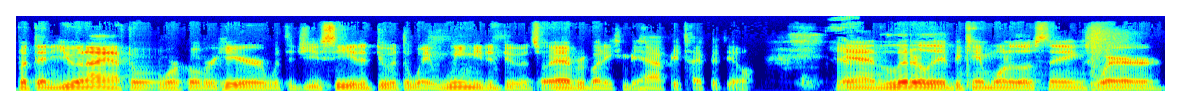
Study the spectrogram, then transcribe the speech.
But then you and I have to work over here with the GC to do it the way we need to do it so everybody can be happy, type of deal. Yeah. And literally, it became one of those things where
